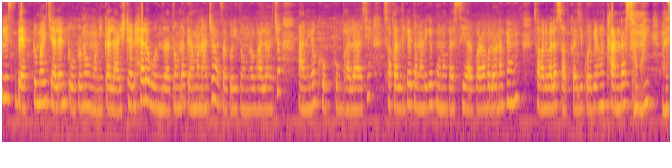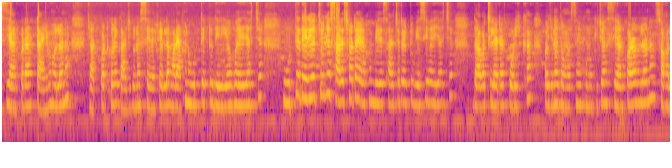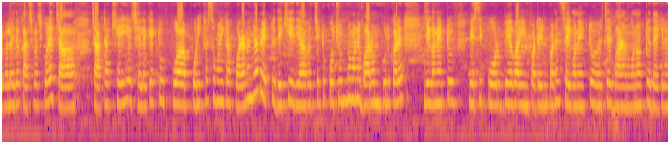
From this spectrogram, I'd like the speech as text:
Please back to my channel Totono Monika lifestyle. Hello বন্ধুরা, তোমরা কেমন আছো? আশা করি তোমরা ভালো আছো। আমিও খুব খুব ভালো আছি। সকাল থেকে তোমাদেরকে কোনো কাজ শেয়ার করা হলো না কেন? সকালবেলা সব কাজই করবে। এখন ঠান্ডার সময় মানে শেয়ার করার টাইম হলো না। ঝটপট করে কাজগুলো সেরে ফেললাম। আর এখন উঠতে একটু দেরিও হয়ে যাচ্ছে। উঠতে দেরি হচ্ছে বলে সাড়ে ছটা, এরকম বেজে সাড়ে ছটা একটু বেশি হয়ে যাচ্ছে। আবার ছেলেটার পরীক্ষা, ওই জন্য তোমাদের সঙ্গে কোনো কিছু আর শেয়ার করা হলো না। সকালবেলা ওই কাজ বাজ করে চা, চাটা খেয়েই ও ছেলেকে একটু পরীক্ষার সময় কার পড়ানো যাবে? একটু দেখিয়ে দেওয়া হচ্ছে, একটু প্রচণ্ড মানে বারণ ভুল করে যেগুলো একটু বেশি পড়বে বা ইম্পর্টেন্ট ইম্পর্টেন্ট সেইগুলো একটু হচ্ছে বানানগুলো একটু দেখে,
